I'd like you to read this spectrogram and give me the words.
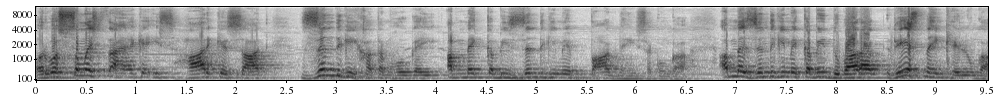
और वो समझता है कि इस हार के साथ ज़िंदगी खत्म हो गई, अब मैं कभी ज़िंदगी में भाग नहीं सकूँगा, अब मैं ज़िंदगी में कभी दोबारा रेस नहीं खेलूँगा।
